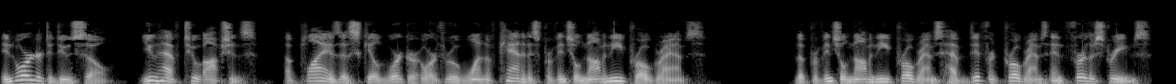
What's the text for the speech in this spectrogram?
In order to do so, you have two options, apply as a skilled worker or through one of Canada's provincial nominee programs. The provincial nominee programs have different programs and further streams,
